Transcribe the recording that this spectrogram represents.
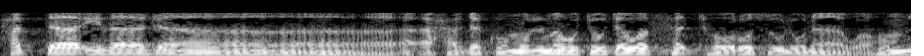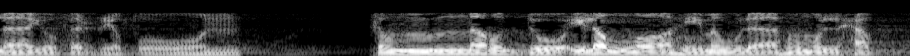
حتى إذا جاء أحدكم الموت توفته رسلنا وهم لا يفرطون. ثم ردوا إلى الله مولاهم الحق.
